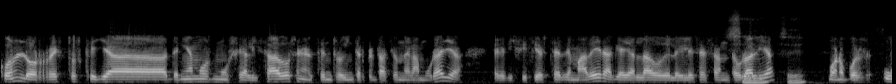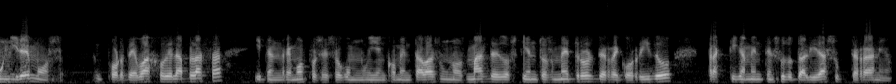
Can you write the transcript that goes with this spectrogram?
con los restos que ya teníamos musealizados en el centro de interpretación de la muralla, el edificio este de madera que hay al lado de la iglesia de Santa Eulalia. Bueno, pues uniremos por debajo de la plaza y tendremos, pues eso, como muy bien comentabas, unos más de 200 metros de recorrido prácticamente en su totalidad subterráneo.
